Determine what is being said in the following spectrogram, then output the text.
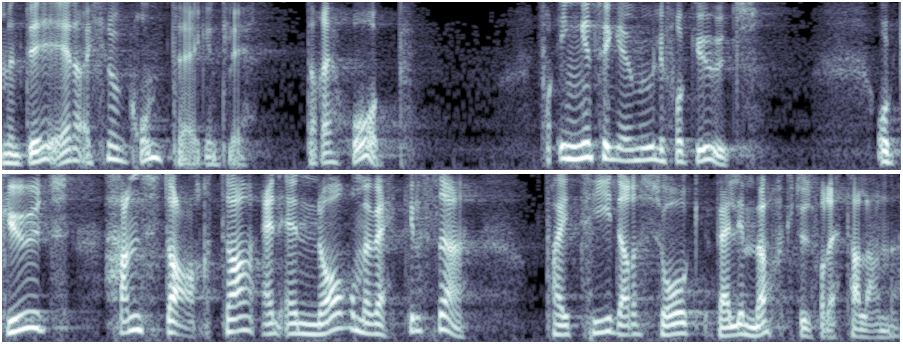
Men det er det ikke noen grunn til, egentlig. Det er håp. For ingenting er umulig for Gud. Og Gud han starta en enorm vekkelse på en tid der det så veldig mørkt ut for dette landet.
